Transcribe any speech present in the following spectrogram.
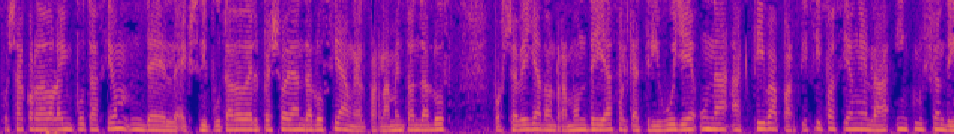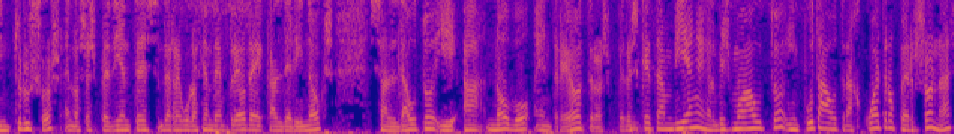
pues ha acordado la imputación del exdiputado del PSOE de Andalucía en el Parlamento andaluz por Sevilla, don Ramón Díaz, al que atribuye una activa participación en la inclusión de intrusos en los expedientes de regulación de empleo de Calderinox, Saldauto y A Novo, entre otros. Pero es que también en el mismo auto imputa a otras cuatro personas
